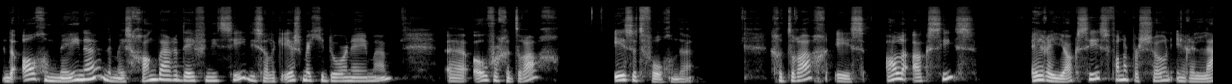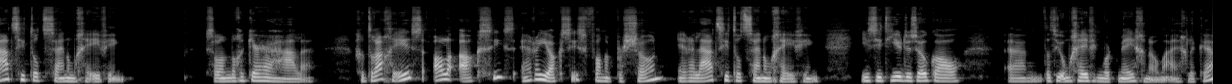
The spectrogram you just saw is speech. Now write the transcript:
En de algemene, de meest gangbare definitie, die zal ik eerst met je doornemen, uh, over gedrag, is het volgende. Gedrag is alle acties en reacties van een persoon in relatie tot zijn omgeving. Ik zal hem nog een keer herhalen. Gedrag is alle acties en reacties van een persoon in relatie tot zijn omgeving. Je ziet hier dus ook al um, dat die omgeving wordt meegenomen eigenlijk. Hè?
